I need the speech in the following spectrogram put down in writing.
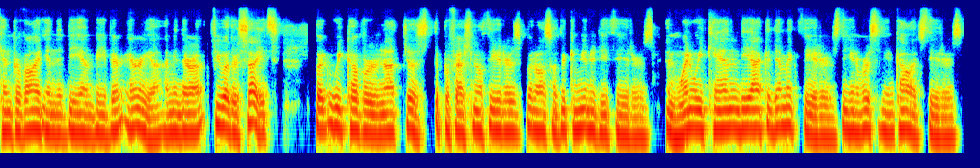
can provide in the dmv area. I mean there are a few other sites but we cover not just the professional theaters, but also the community theaters. And when we can, the academic theaters, the university and college theaters,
